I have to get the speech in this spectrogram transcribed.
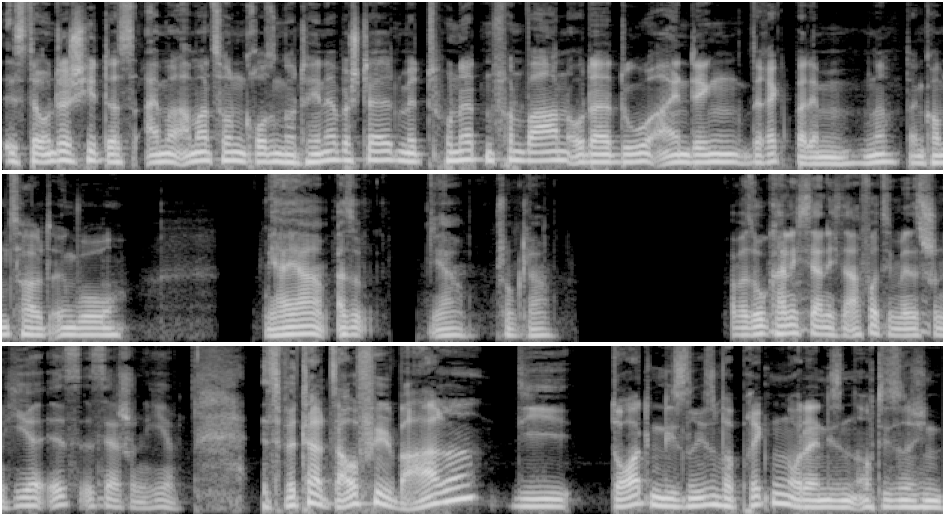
ist der Unterschied, dass einmal Amazon einen großen Container bestellt mit hunderten von Waren oder du ein Ding direkt bei dem, ne? Dann kommt es halt irgendwo. Ja, ja, also, ja, schon klar. Aber so kann ich es ja nicht nachvollziehen. Wenn es schon hier ist, ist es ja schon hier. Es wird halt sau viel Ware, die dort in diesen riesen Fabriken oder in diesen, auf diesen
